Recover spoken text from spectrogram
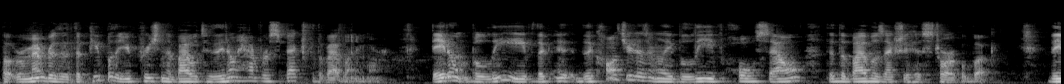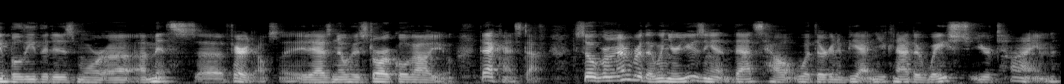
But remember that the people that you're preaching the Bible to, they don't have respect for the Bible anymore. They don't believe, the, the culture doesn't really believe wholesale that the Bible is actually a historical book they believe that it is more uh, a myths, uh, fairy tales. It has no historical value, that kind of stuff. So remember that when you're using it, that's how what they're going to be at. And you can either waste your time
